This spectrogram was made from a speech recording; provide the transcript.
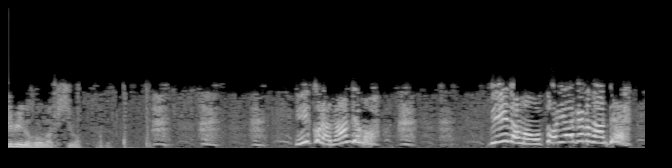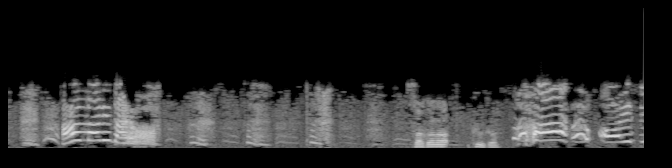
チビの方が来ちまったぜ。いくらなんでも、ビーダマンを取り上げるなんて、あんまりだよ。魚食うか？あははおいし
